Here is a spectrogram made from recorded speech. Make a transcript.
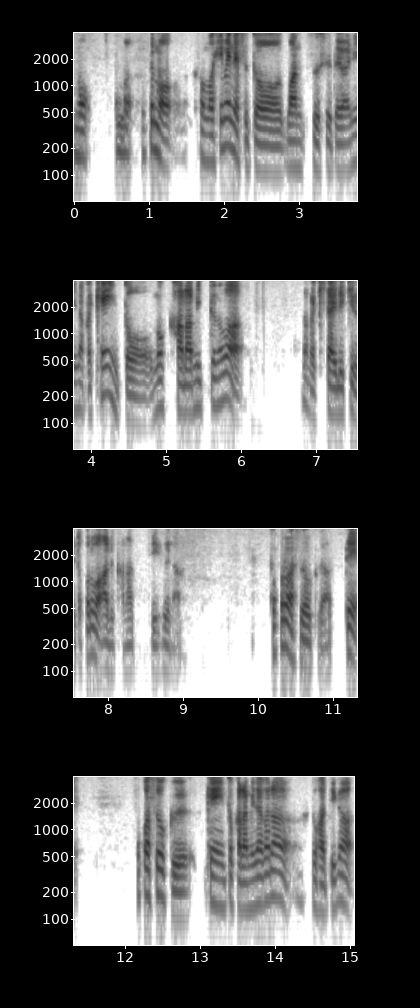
も、でも、そのヒメネスとワンツーしてたように、なんかケインとの絡みっていうのは、なんか期待できるところはあるかなっていうふうなところはすごくあって、そこはすごくケインと絡みながら、ドハティが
